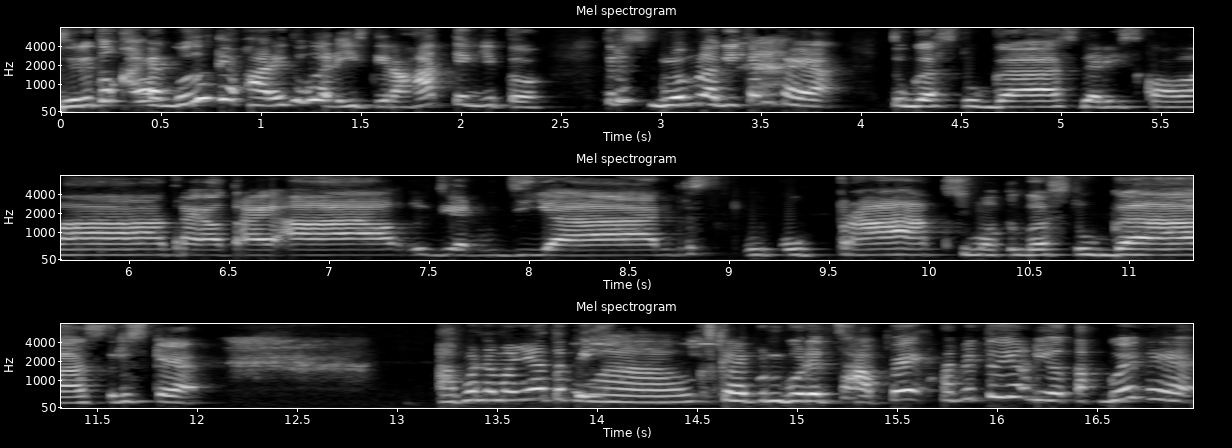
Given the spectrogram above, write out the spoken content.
Jadi tuh kayak gue tuh tiap hari tuh gak ada istirahatnya gitu. Terus belum lagi kan kayak tugas-tugas dari sekolah, tryout tryout, ujian-ujian, terus uprak, semua tugas-tugas, terus kayak apa namanya? Tapi Wow. sekalipun gue udah capek, tapi tuh yang di otak gue kayak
